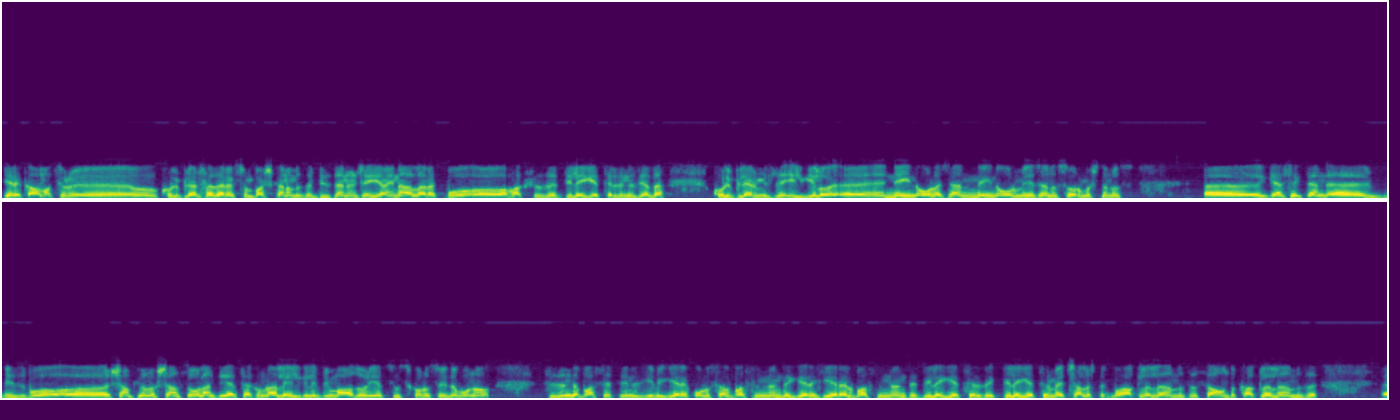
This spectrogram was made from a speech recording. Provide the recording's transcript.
Gerek Amatör e, Kulüpler Federasyon Başkanımızı bizden önce yayına alarak bu e, haksızlığı dile getirdiniz ya da kulüplerimizle ilgili e, neyin olacağını, neyin olmayacağını sormuştunuz. Ee, gerçekten e, biz bu e, şampiyonluk şansı olan diğer takımlarla ilgili bir mağduriyet söz konusuydu. Bunu sizin de bahsettiğiniz gibi gerek ulusal basının önünde gerek yerel basının önünde dile getirdik. Dile getirmeye çalıştık. Bu haklılığımızı savunduk. Haklılığımızı e,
